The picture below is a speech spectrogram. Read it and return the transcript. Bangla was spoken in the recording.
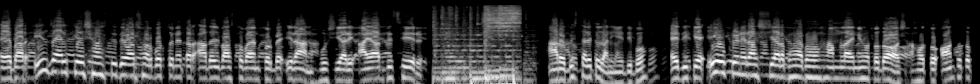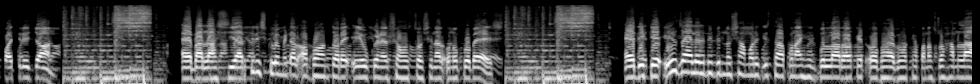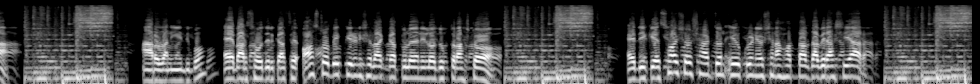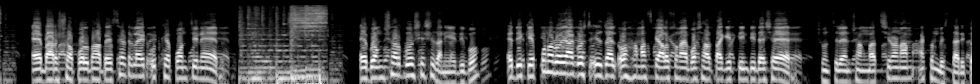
এবার ইসরায়েলকে শাস্তি দেওয়ার সর্বোচ্চ নেতার আদেশ বাস্তবায়ন করবে ইরান হুঁশিয়ারি আইআরজিসির আরও বিস্তারিত জানিয়ে দিব। এদিকে ইউক্রেনে রাশিয়ার ভয়াবহ হামলায় নিহত দশ আহত অন্তত পঁয়ত্রিশ জন। এবার রাশিয়ার তিরিশ কিলোমিটার অভ্যন্তরে ইউক্রেনের সহস্র সেনার অনুপ্রবেশ। এদিকে ইসরায়েলের বিভিন্ন সামরিক স্থাপনায় হিজবুল্লাহ রকেট ও ভয়াবহ ক্ষেপণাস্ত্র হামলা। আরও জানিয়ে দিব, এবার সৌদির কাছে অস্ত্র বিক্রির নিষেধাজ্ঞা তুলে নিল যুক্তরাষ্ট্র। এদিকে ছয়শো ষাট জন ইউক্রেনীয় সেনা হত্যার দাবি রাশিয়ার। এবার সফলভাবে স্যাটেলাইট উৎক্ষেপণ চীনের। এবং সর্বশেষে জানিয়ে দিব, এদিকে পনেরোই আগস্ট ইসরায়েল ও হামাসকে আলোচনায় বসার তাগিদ তিনটি দেশের। শুনছিলেন সংবাদ শিরোনাম, এখন বিস্তারিত।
